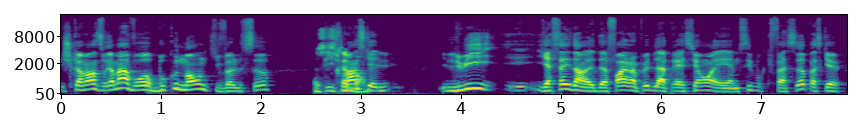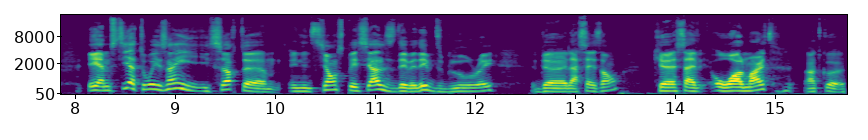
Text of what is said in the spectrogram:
je commence vraiment à voir beaucoup de monde qui veulent ça. Puis je pense bon. que lui- il essaie d'en- de faire un peu de la pression à AMC pour qu'il fasse ça parce que AMC, à tous les ans, ils, sortent euh, une édition spéciale du DVD et du Blu-ray de la saison. Que ça, au Walmart, en tout cas,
